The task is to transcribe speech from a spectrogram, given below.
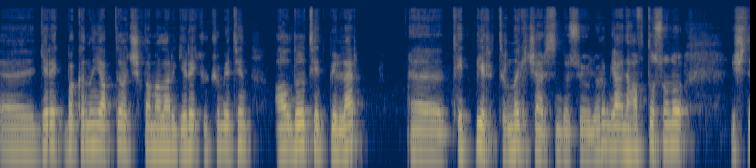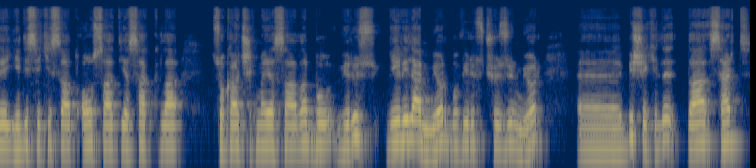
E, gerek bakanın yaptığı açıklamalar, gerek hükümetin aldığı tedbirler, e, tedbir tırnak içerisinde söylüyorum. Yani hafta sonu işte 7-8 saat 10 saat yasakla sokağa çıkma yasağıyla bu virüs gerilenmiyor. Bu virüs çözülmüyor. Ee, bir şekilde daha sert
